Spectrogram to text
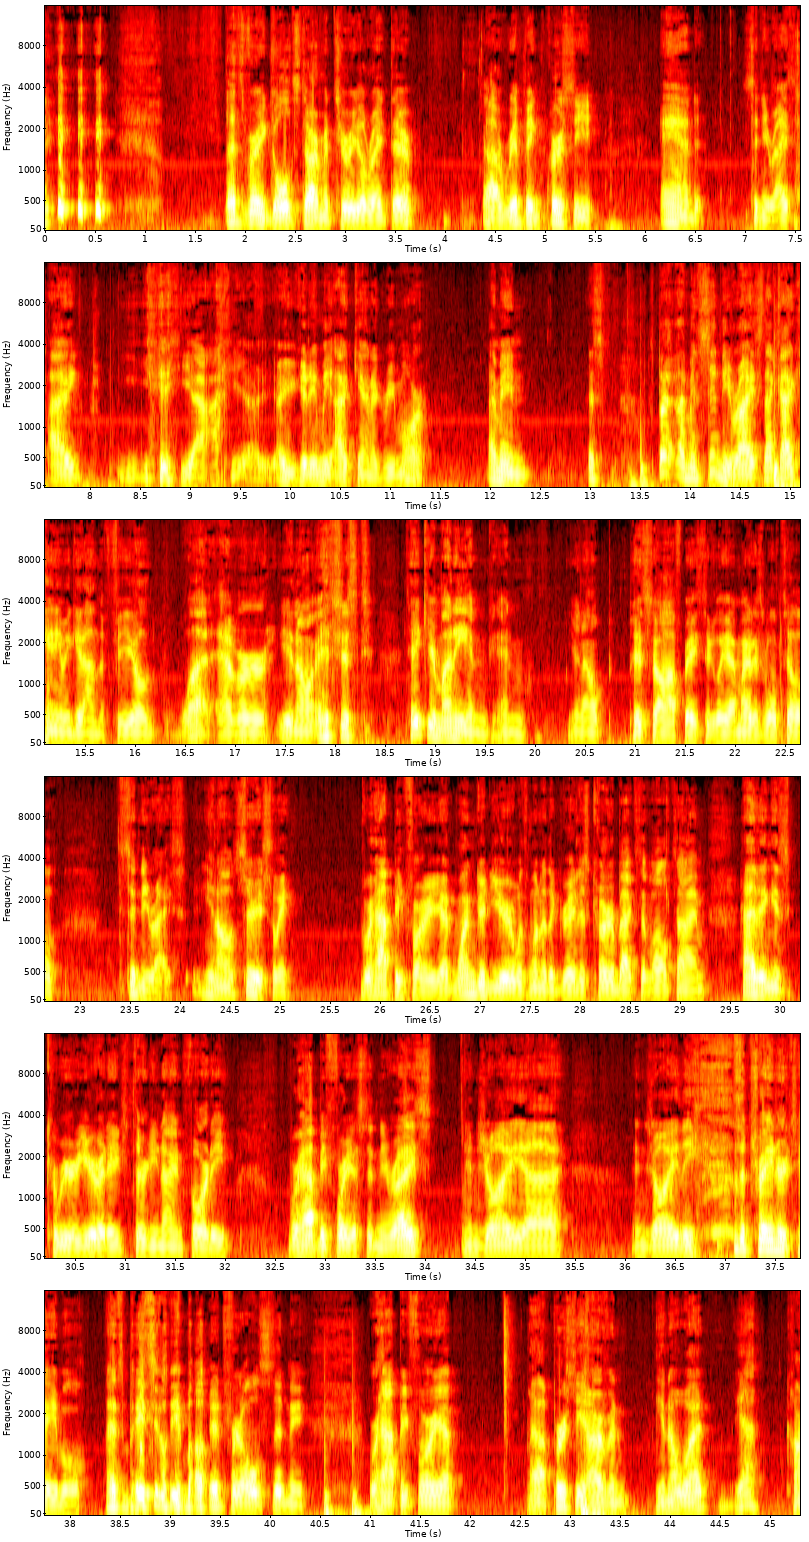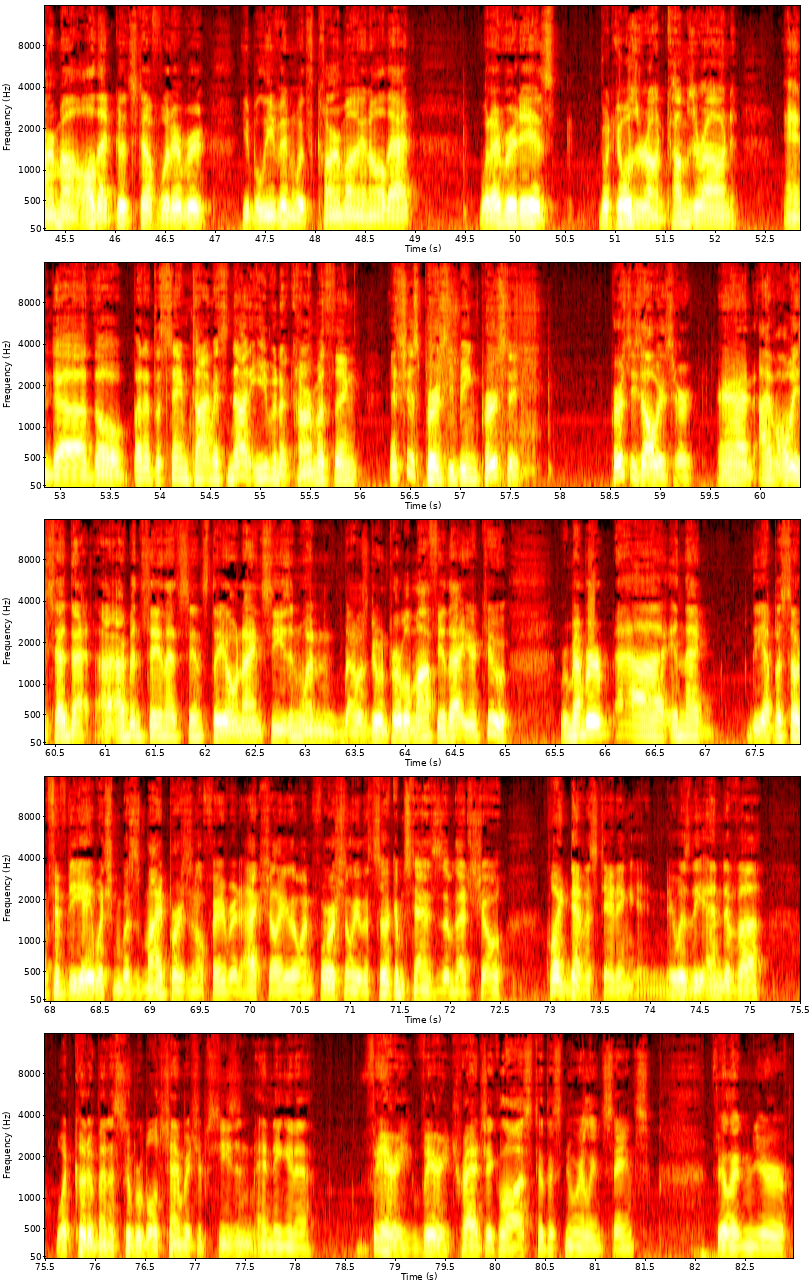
that's very gold star material right there. Uh, ripping Percy and Sidney Rice. I yeah, yeah, are you kidding me? I can't agree more. I mean, it's I mean Sidney Rice. That guy can't even get on the field. Whatever, you know. It's just take your money and and you know piss off. Basically, I might as well tell Sidney Rice. You know, seriously we're happy for you. You had one good year with one of the greatest quarterbacks of all time, having his career year at age 39 40. We're happy for you, Sidney Rice. Enjoy uh, enjoy the the trainer table. That's basically about it for old Sidney. We're happy for you. Uh, Percy Harvin, you know what? Yeah, karma, all that good stuff, whatever you believe in with karma and all that, whatever it is, what goes around comes around. And uh, though, but at the same time, it's not even a karma thing. It's just Percy being Percy. Percy's always hurt, and I've always said that. I, have been saying that since the 09 season when I was doing Purple Mafia that year too. Remember uh, in that the episode 58, which was my personal favorite, actually, though unfortunately the circumstances of that show quite devastating. It was the end of a what could have been a Super Bowl championship season, ending in a very, very tragic loss to the New Orleans Saints fill in your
